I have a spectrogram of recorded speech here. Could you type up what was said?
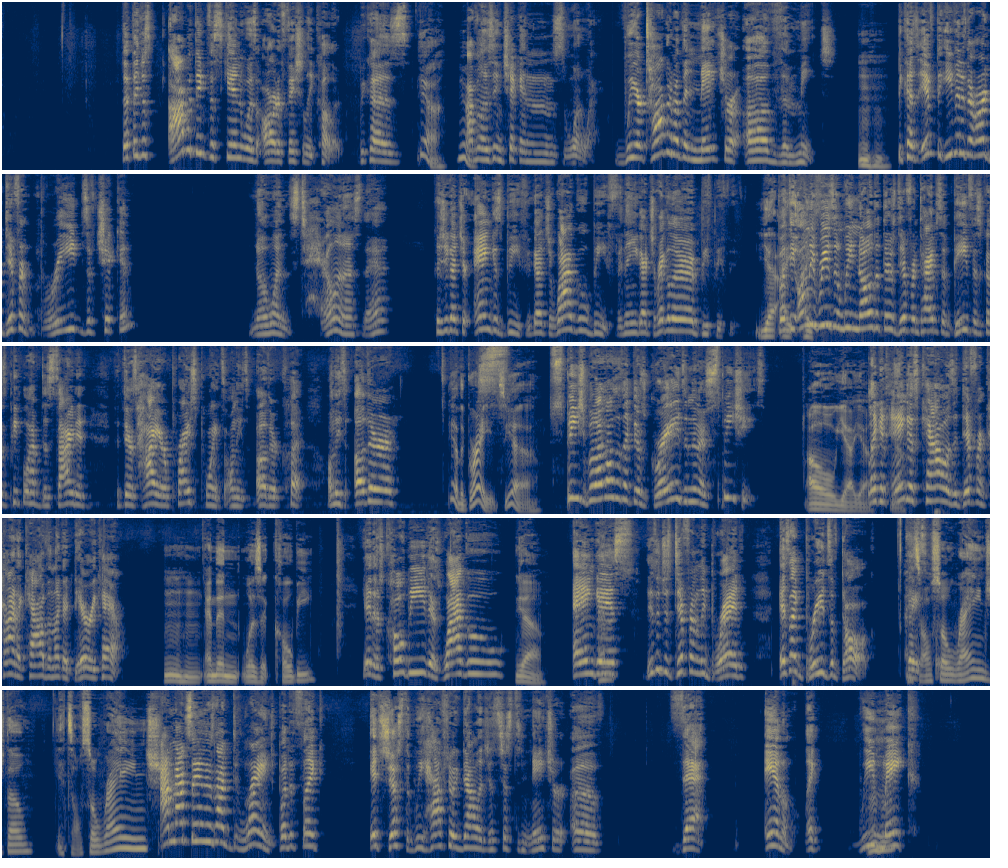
that they just, I would think the skin was artificially colored because yeah. Yeah. I've only seen chickens one way. We are talking about the nature of the meat. Mm-hmm. Because if the, even if there are different breeds of chicken, no one's telling us that. Because you got your Angus beef, you got your Wagyu beef, and then you got your regular beef, beef, beef. Yeah, But I- the only I- reason we know that there's different types of beef is because people have decided that there's higher price points on these other cut on these other yeah the grades. Yeah. species. But I also think there's grades and then there's species. Oh yeah, yeah. Like an yeah. Angus cow is a different kind of cow than like a dairy cow. Mm-hmm. And then was it Kobe? Yeah, there's Kobe, there's Wagyu, Yeah. Angus. These are just differently bred. It's like breeds of dog. It's also range though. It's also range. I'm not saying there's not range, but it's like it's just that we have to acknowledge it's just the nature of that animal. Like we Mhm. make,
